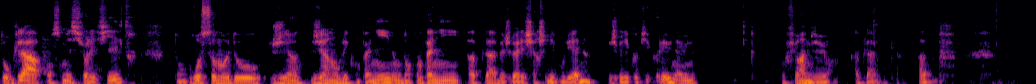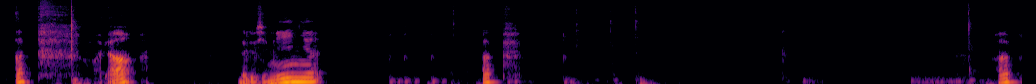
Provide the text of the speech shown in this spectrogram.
Donc là on se met sur les filtres. Donc grosso modo j'ai un, onglet compagnie. Donc dans compagnie, hop là, ben, je vais aller chercher les booléennes et je vais les copier-coller une à une au fur et à mesure. Hop là, donc, hop. Hop, voilà. La deuxième ligne. Hop. Hop.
